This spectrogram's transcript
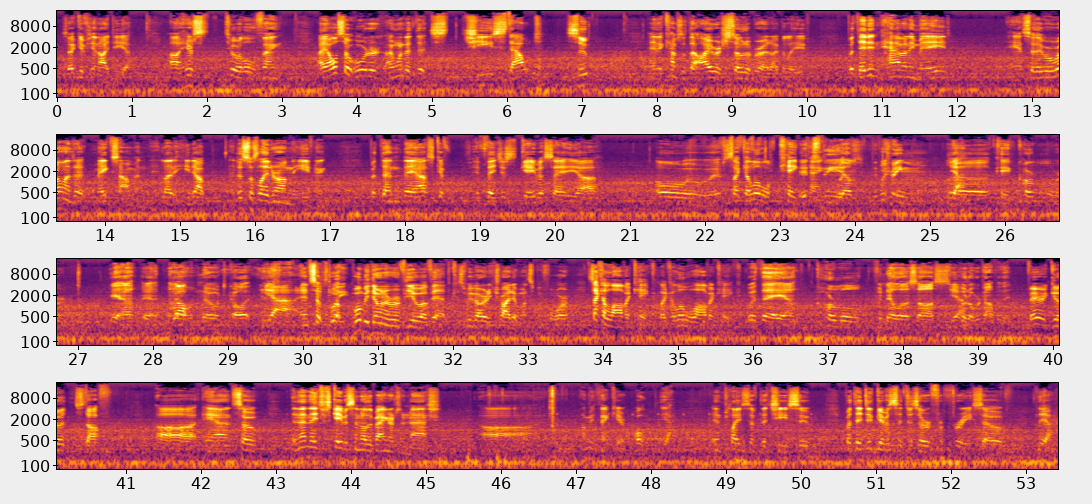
So that gives you an idea. Uh, here's to a little thing. I also ordered. I wanted the cheese stout soup, and it comes with the Irish soda bread, I believe. But they didn't have any made, and so they were willing to make some and let it heat up. And this was later on in the evening. But then they asked if if they just gave us a uh, oh, it's like a little cake It's thing. the um the with- cream Yeah. uh, cake caramel or yeah yeah. I Well- don't know what to call it. Yeah, and so we'll, we'll be doing a review of it because we've already tried it once before. It's like a lava cake, like a little lava cake. with a uh, caramel vanilla sauce Yeah. put over top of it. Very good stuff. Uh, and so, and then they just gave us another bangers and mash. Uh, let me think here. Oh, yeah, in place of the cheese soup, but they did give us a dessert for free. So, yeah,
